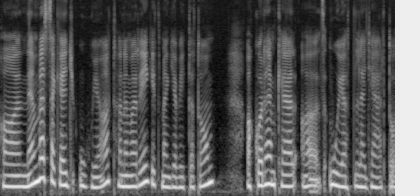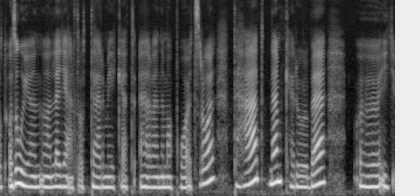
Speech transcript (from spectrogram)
ha nem veszek egy újat, hanem a régit megjavítatom, akkor nem kell az újat legyártott, az újon legyártott terméket elvennem a polcról, tehát nem kerül be így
